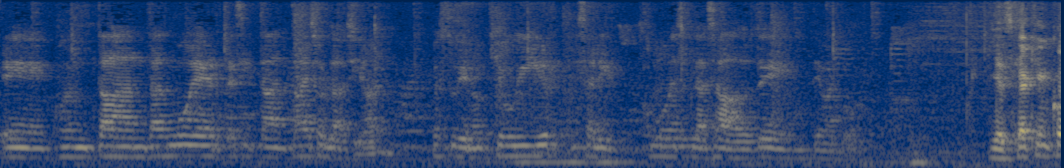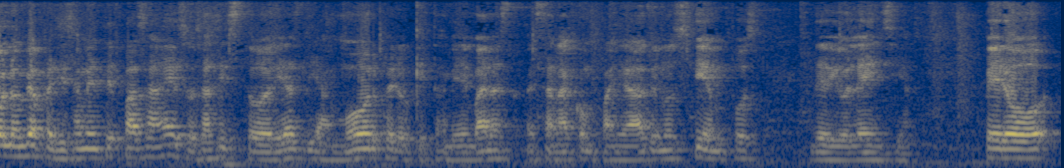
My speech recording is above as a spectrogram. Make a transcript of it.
eh, con tantas muertes y tanta desolación, pues tuvieron que huir y salir como desplazados de, de Balboa. Y es que aquí en Colombia precisamente pasa eso, esas historias de amor, pero que también van están acompañadas de unos tiempos de violencia. Pero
